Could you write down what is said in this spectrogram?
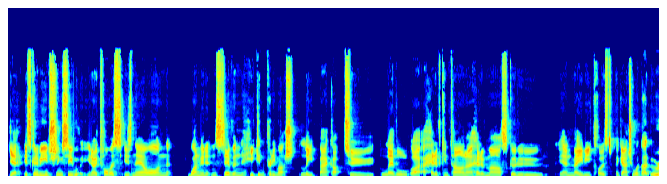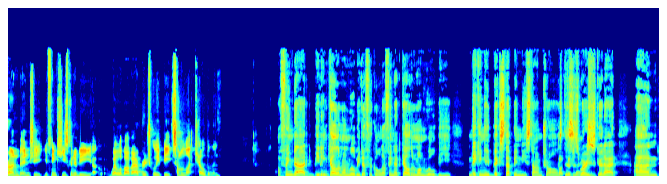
yeah, it's going to be interesting to see. You know, Thomas is now on one minute and seven. He can pretty much leap back up to level uh, ahead of Quintana, ahead of Mas, Gaudu, and maybe close to Pogacar. What about Uran Benji? You think he's going to be uh, well above average? Will he beat someone like Kelderman? I think that beating Kelderman will be difficult. I think that Kelderman will be making a big step in these time trials. Got this is legs. where he's good at. And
